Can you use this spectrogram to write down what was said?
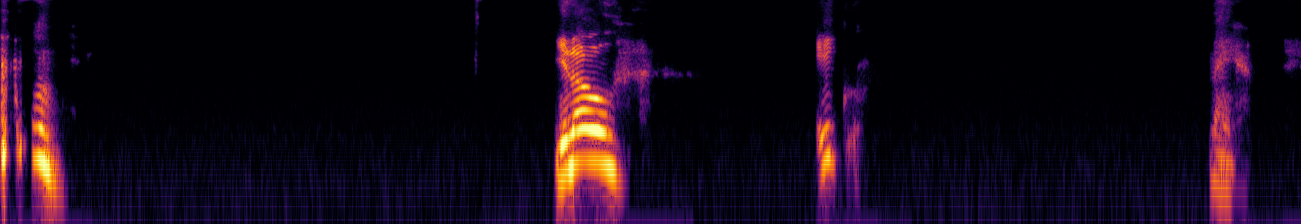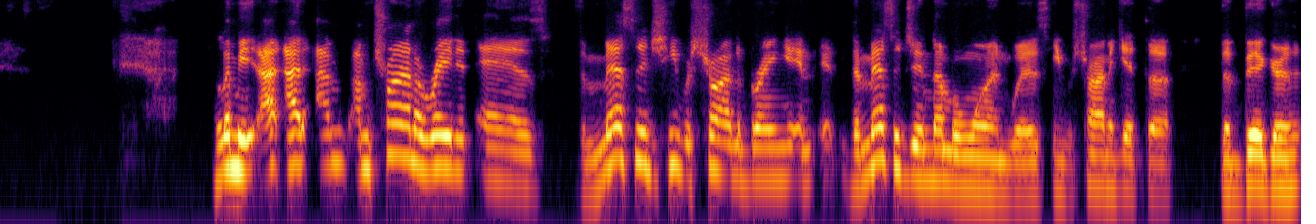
you know, equal. Man, let me. I, I I'm I'm trying to rate it as the message he was trying to bring in. The message in number one was he was trying to get the the bigger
